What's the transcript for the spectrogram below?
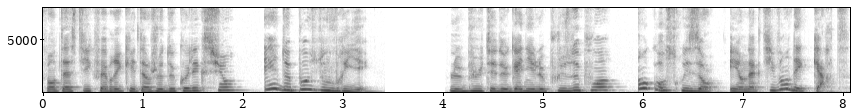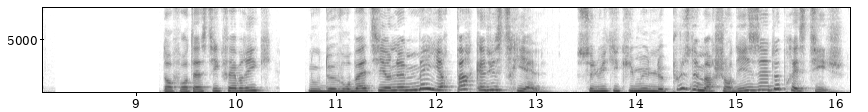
Fantastic Fabric est un jeu de collection et de pose d'ouvriers. Le but est de gagner le plus de points en construisant et en activant des cartes. Dans Fantastic Fabric, nous devons bâtir le meilleur parc industriel, celui qui cumule le plus de marchandises et de prestige.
